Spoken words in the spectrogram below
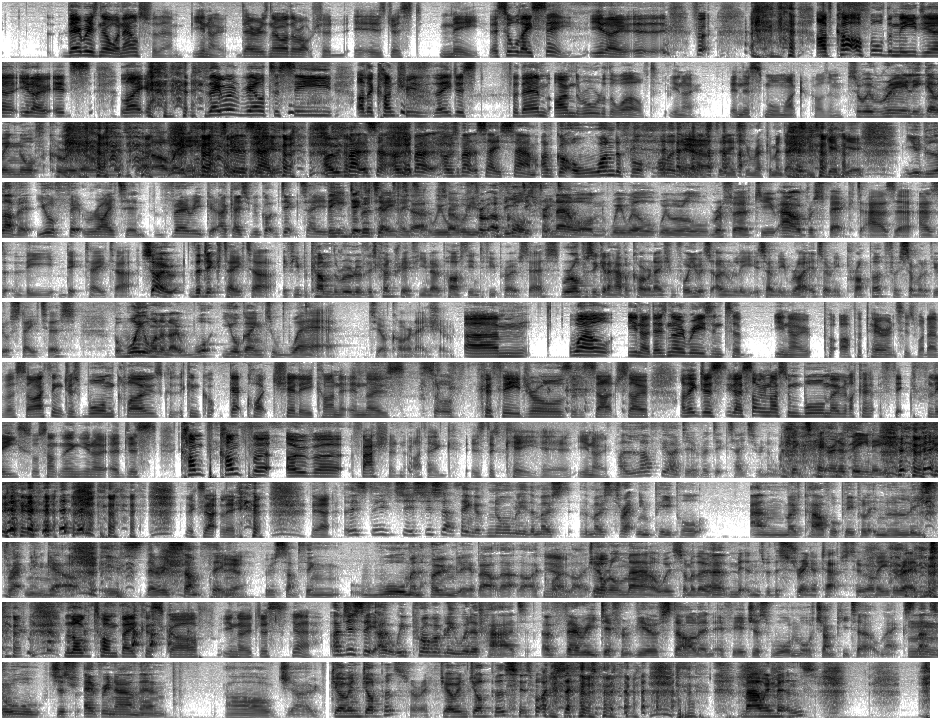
there is no one else for them. You know, there is no other option. It is just me. That's all they see. You know, uh, for, I've cut off all the media. You know, it's like they won't be able to see other countries. They just for them, I'm the ruler of the world. You know, in this small microcosm. so we're really going North Korea on this one, are we? I was going to say. I was about to say. I was about. I was about to say, Sam. I've got a wonderful holiday Yeah. destination recommendation to give you. You'd love it. You'll fit right in. Very good. Okay, so we've got dictator. the dictator. The We- so we- from, of the course, dictator. from now on, we will we will refer to you out of respect as uh, as the dictator. So the dictator. If you become the ruler of this country, if you know pass the interview process, we're obviously going to have a coronation for you. It's only it's only right. It's only proper for someone of your status. But what you want to know, what you're going to wear to your coronation. Um, well, you know, there's no reason to, you know, put up appearances, whatever. So I think just warm clothes because it can co- get quite chilly, can't it, in those sort of cathedrals and such. So I think just you know something nice and warm, maybe like a thick fleece or something. You know, uh, just com- comfort over fashion. I think is the key here. You know, I love the idea of a dictator in a way. Dictator in a beanie. exactly. yeah. It's, it's, it's just that thing of normally the most the most threatening people and most powerful people in the least threatening get up is there is something Yeah. there is something warm and homely about that that I quite Yeah. like. General Mao with some of those Uh, mittens with a string attached to it on either end. Long Tom Baker scarf. You know, just yeah. I'm just thinking, uh, we probably would have had a very different view of Stalin if he had just worn more chunky turtlenecks. That's all. Just every now and then. Oh, Joe. Joe in jodhpurs. Sorry, Joe in jodhpurs is what I said. Mao in mittens.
